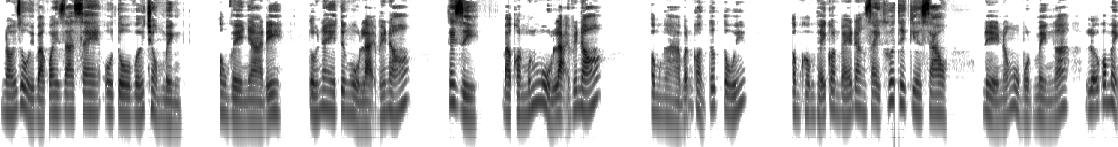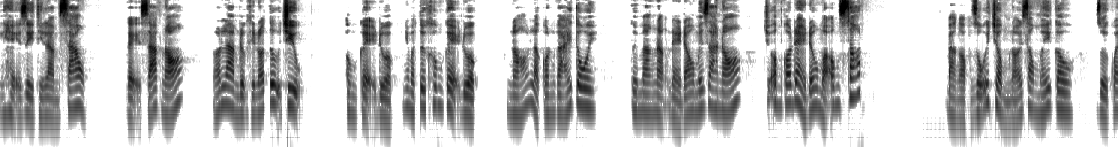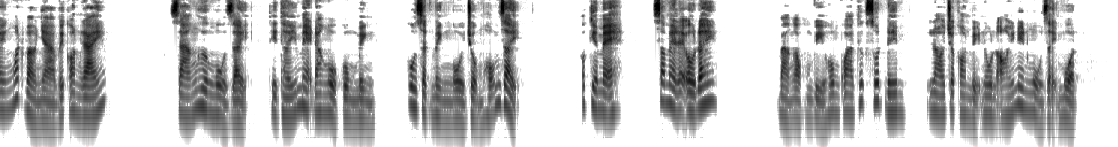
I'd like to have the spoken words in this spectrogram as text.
Nói rồi bà quay ra xe, ô tô với chồng mình. Ông về nhà đi, Tối nay tôi ngủ lại với nó. Cái gì? Bà còn muốn ngủ lại với nó? Ông Ngà vẫn còn tức tối. Ông không thấy con bé đang say khướt thế kia sao? Để nó ngủ một mình á, Lỡ có mệnh hệ gì thì làm sao? Kệ xác nó. Nó làm được thì nó tự chịu. Ông kệ được, nhưng mà tôi không kệ được. Nó là con gái tôi. Tôi mang nặng đẻ đau mới ra nó, Chứ ông có đẻ đâu mà ông sót. Bà Ngọc dỗi chồng nói xong mấy câu, Rồi quay ngoắt vào nhà với con gái. Sáng Hương ngủ dậy, Thì thấy mẹ đang ngủ cùng mình. Cô giật mình ngồi trộm hỗn dậy. Ơ kìa mẹ, Sao mẹ lại ở đây? Bà Ngọc vì hôm qua thức suốt đêm, Lo cho con bị nôn ói nên ngủ dậy muộn.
